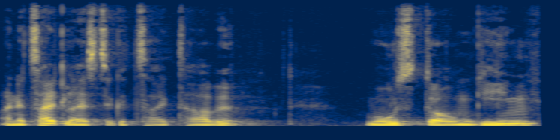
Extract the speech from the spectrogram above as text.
eine Zeitleiste gezeigt habe, wo es darum ging,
